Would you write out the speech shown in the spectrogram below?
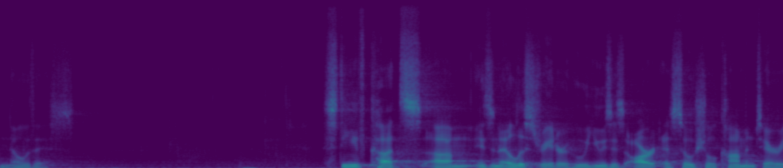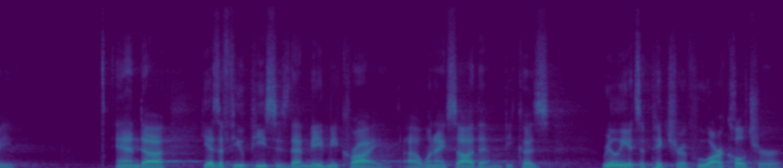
know this. Steve Cutts um, is an illustrator who uses art as social commentary. And uh, he has a few pieces that made me cry uh, when I saw them because really it's a picture of who our culture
